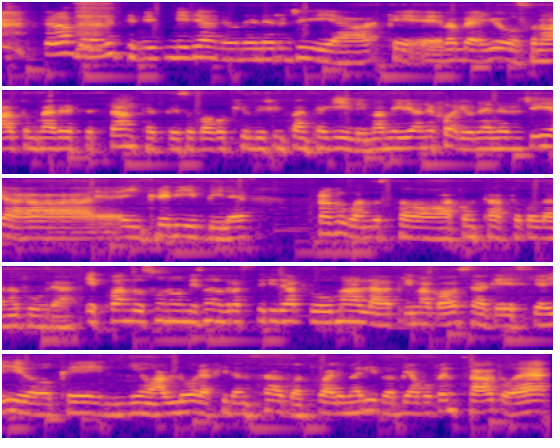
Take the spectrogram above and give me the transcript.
però veramente mi, mi viene un'energia che, vabbè, io sono alto 1,60 m e peso poco più di 50 kg ma mi viene fuori un'energia eh, incredibile proprio quando sto a contatto con la natura. E quando sono, mi sono trasferita a Roma, la prima cosa che sia io che il mio allora fidanzato, attuale marito, abbiamo pensato è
